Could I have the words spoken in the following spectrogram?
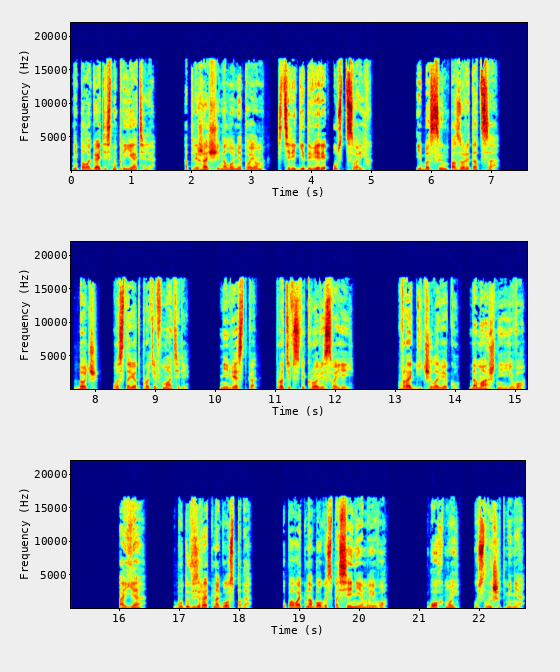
не полагайтесь на приятеля. От лежащей на лоне твоем стереги двери уст своих. Ибо сын позорит отца, дочь восстает против матери, невестка против свекрови своей. Враги человеку, домашние его. А я буду взирать на Господа, уповать на Бога спасения моего. Бог мой услышит меня.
